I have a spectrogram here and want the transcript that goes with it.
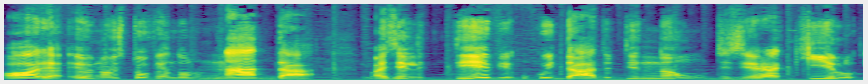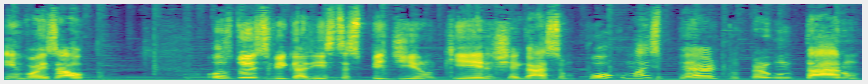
Olha, eu não estou vendo nada. Mas ele teve o cuidado de não dizer aquilo em voz alta. Os dois vigaristas pediram que ele chegasse um pouco mais perto. Perguntaram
